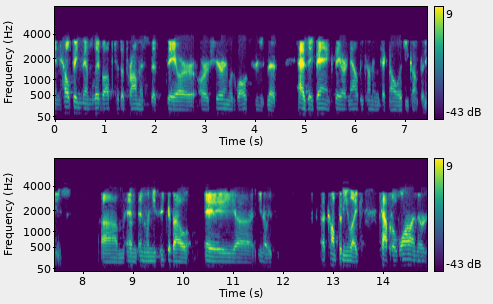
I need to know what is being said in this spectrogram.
in helping them live up to the promise that they are are sharing with Wall Street that as a bank they are now becoming technology companies. Um, and and when you think about a uh, you know a, company like Capital One or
